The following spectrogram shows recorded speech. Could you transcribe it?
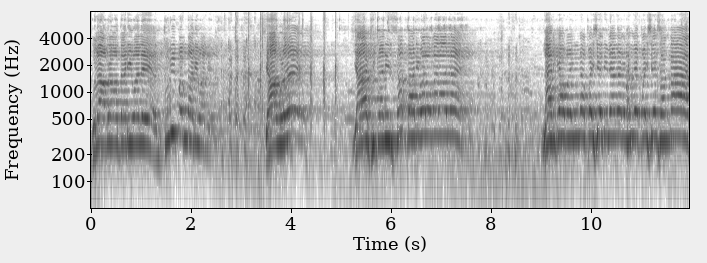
गुलाबराव दाढीवाले. आणि तुम्ही पण दाढीवाले. त्यामुळे या ठिकाणी सब दाढीवालों का राज आहे? लाडक्या बहिणीला पैसे दिल्यावर म्हणले पैसे संपणार.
